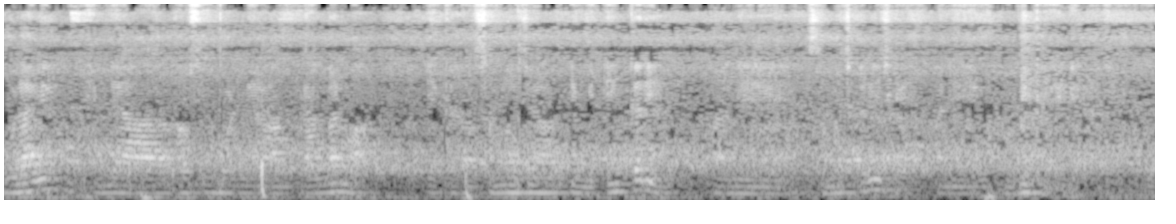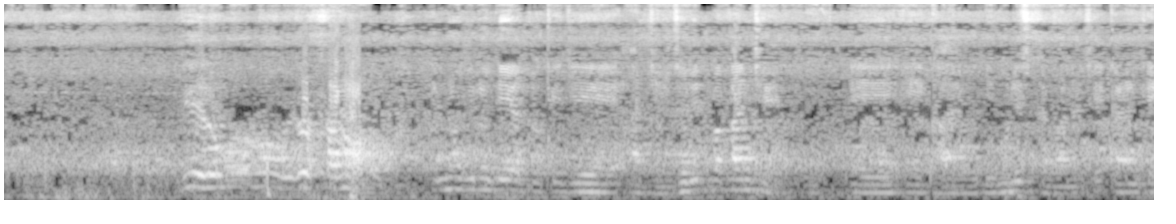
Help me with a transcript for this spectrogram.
બોલાવી એમને આ હાઉસિંગ બોર્ડના પ્રાંગણમાં એક સમજની મિટિંગ કરી અને સમજ કરી છે અને ઊભી કરી ગયા છે. વિરોધ હતો. એમનો વિરોધ એ હતો કે જે આ જર્જરિત મકાન છે, એ એ ડિમોલિશ કરવાના છે, કારણ કે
